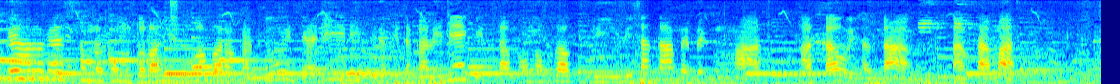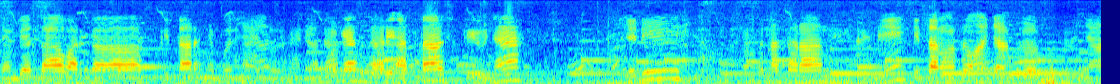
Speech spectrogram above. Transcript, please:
Oke halo guys, Assalamualaikum warahmatullahi wabarakatuh. Jadi di video kita kali ini kita mau ngevlog di wisata Bebek Emas Atau wisata Angsa Mas Yang biasa warga sekitar nyebutnya itu. Oke guys, dari atas view-nya. Jadi yang penasaran ini kita langsung aja ke view-nya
